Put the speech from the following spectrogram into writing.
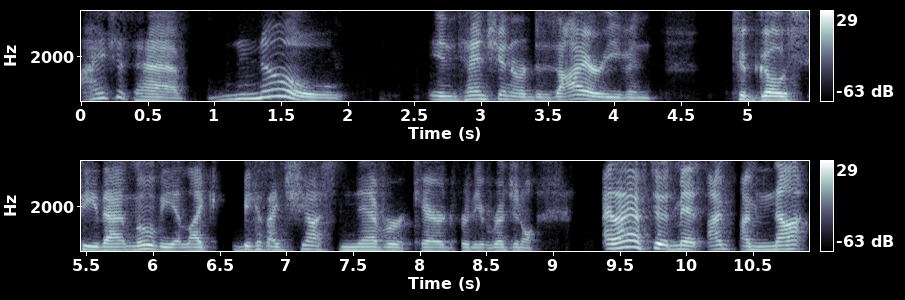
I just have no intention or desire even to go see that movie and like because I just never cared for the original. And I have to admit I'm I'm not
